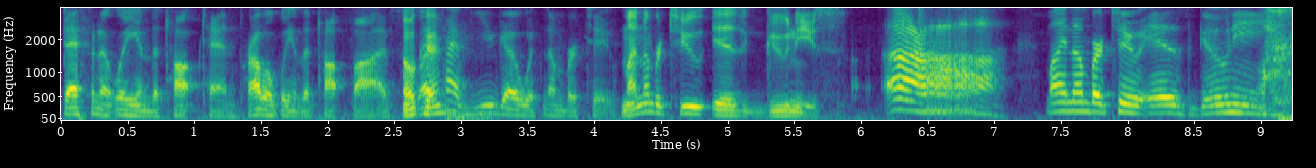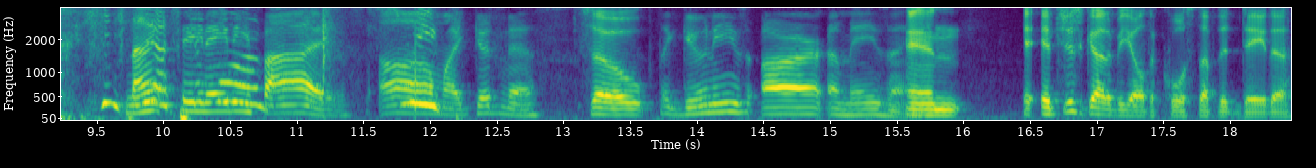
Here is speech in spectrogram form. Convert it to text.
definitely in the top 10, probably in the top five. So Okay. let's have you go with number two. My number two is Goonies. Ah, my number two is Goonies, Yes, come on. 1985. Oh my goodness, So the Goonies are amazing. and it, it just got to be all the cool stuff that Data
